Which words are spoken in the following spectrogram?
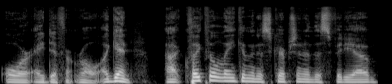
or a different role? Again, uh, click the link in the description of this video.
